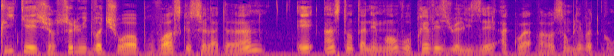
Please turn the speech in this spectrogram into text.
Cliquez sur celui de votre choix pour voir ce que cela donne et instantanément vous prévisualisez à quoi va ressembler votre compte.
